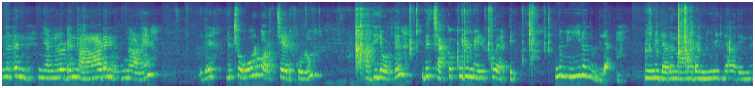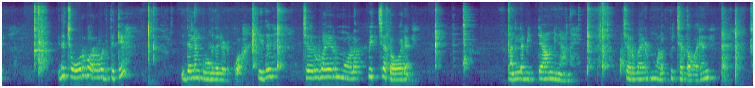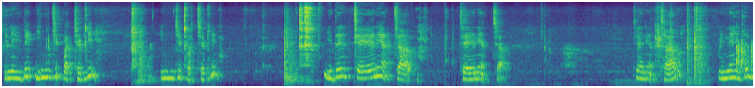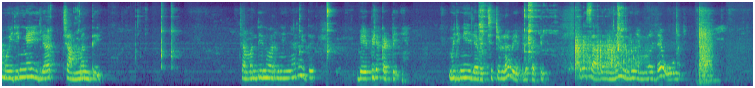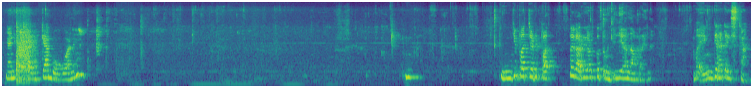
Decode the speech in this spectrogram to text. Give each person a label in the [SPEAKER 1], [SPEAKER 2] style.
[SPEAKER 1] ഇന്നത്തെ ഞങ്ങളുടെ നാടൻ ഊണാണ്. ഇത് ഞാൻ ചോറ് കുറച്ചേ എടുക്കുള്ളൂ. അതിലോട്ട് ഇത് ചക്കക്കുരു മെഴുക്ക് വരട്ടി. ഇന്ന് മീനൊന്നുമില്ല. മീനില്ലാതെ നാടൻ മീനില്ലാതെ ഇന്ന് ഇത് ചോറ് കുറവെടുത്തിട്ട് ഇതെല്ലാം കൂടുതൽ എടുക്കുക. ഇത് ചെറുപയർ മുളപ്പിച്ച തോരൻ. നല്ല വിറ്റാമിനാണ്. ചെറുപയർ മുളപ്പിച്ച തോരൻ. പിന്നെ ഇത് ഇഞ്ചി പച്ചടി. ഇഞ്ചി പച്ചടി. ഇത് ചേന അച്ചാർ. ചേന അച്ചാർ. ചേന അച്ചാർ. പിന്നെ ഇത് മുരിങ്ങയില ചമ്മന്തി. ചമ്മന്തി എന്ന് പറഞ്ഞു കഴിഞ്ഞാൽ ഇത് വേപ്പിലക്കട്ടി. മുരിങ്ങയില വെച്ചിട്ടുള്ള വേപ്പിലക്കട്ടി. ഇത്രയും സാധനമാണ് ഇന്ന് ഞങ്ങളുടെ ഊണ് ഞാനിത് കഴിക്കാൻ പോവുകയാണ് ഇഞ്ചി പച്ചടി പത്ത് കറികൾക്ക് തുല്യ എന്നാണ് പറയുന്നത് ഭയങ്കര ടേസ്റ്റാണ്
